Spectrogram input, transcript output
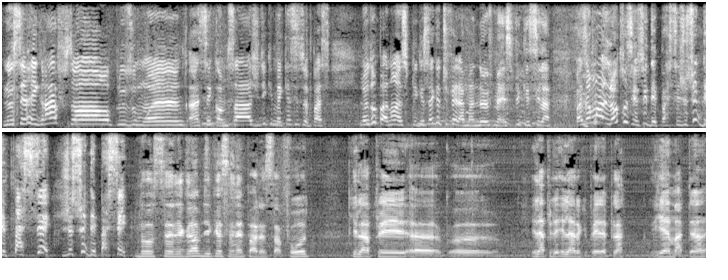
Le sérigraphe sort plus ou moins assez comme ça. Je dis, mais qu'est-ce qui se passe? Le dos, pardon, explique. C'est que tu fais la manœuvre, mais explique ici là. Parce que moi, l'autre, c'est je suis dépassé. Je suis dépassé. Je suis dépassé. Le sérigraphe dit que ce n'est pas de sa faute. Qu'il a pris, euh, euh, il a pris, il a récupéré les plaques hier matin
